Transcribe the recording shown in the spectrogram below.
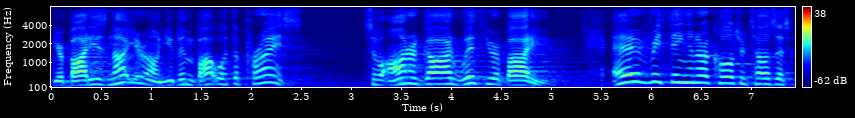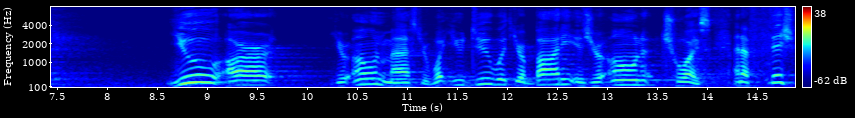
Your body is not your own. You've been bought with a price. So honor God with your body. Everything in our culture tells us you are your own master. What you do with your body is your own choice. And a fish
